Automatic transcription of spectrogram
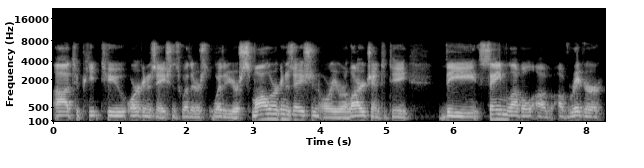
uh, to to organizations, whether whether you're a small organization or you're a large entity. The same level of, of rigor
